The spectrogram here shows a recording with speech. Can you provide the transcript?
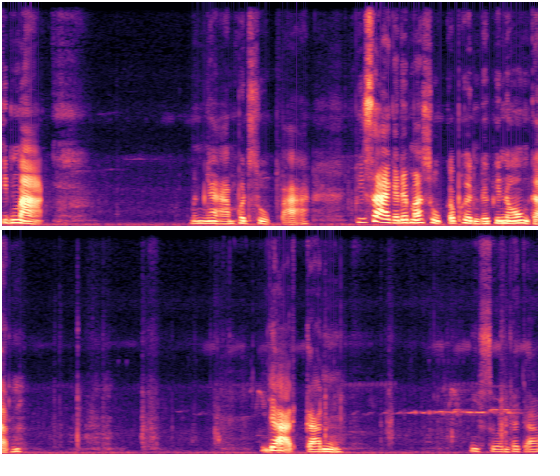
กินหมาก มันงามเพิ่นสูบป่าพี่ชายก็ได้มาสูบกับเพิ่นเด้อพี่น้องกันญาติกันมีส่วนกระเจ้า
